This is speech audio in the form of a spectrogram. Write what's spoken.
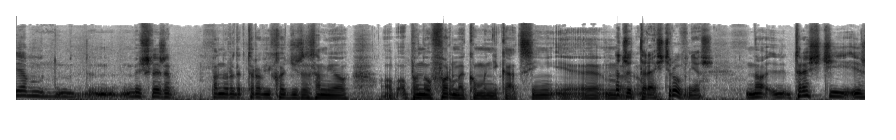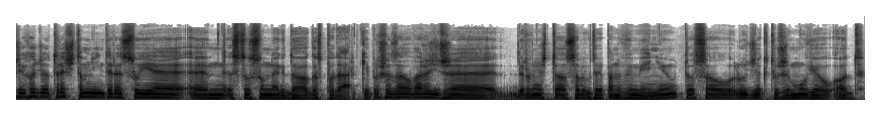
Ja myślę, że panu redaktorowi chodzi czasami o, o, o pewną formę komunikacji. Znaczy treść również. No, treści, jeżeli chodzi o treść, to mnie interesuje stosunek do gospodarki. Proszę zauważyć, że również te osoby, które pan wymienił, to są ludzie, którzy mówią od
